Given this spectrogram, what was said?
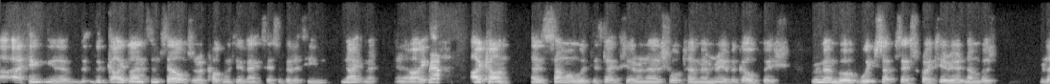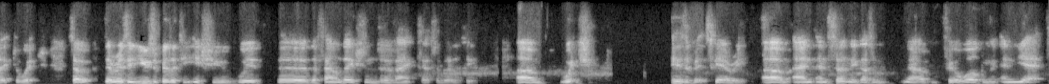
I think you know the, the, guidelines themselves are a cognitive accessibility nightmare. You know, I yeah. I can't, as someone with dyslexia and a short-term memory of a goldfish, remember which success criteria numbers relate to which. So there is a usability issue with the, the foundations of accessibility, um, which is a bit scary um, and, and certainly doesn't uh, feel welcoming. And yet,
